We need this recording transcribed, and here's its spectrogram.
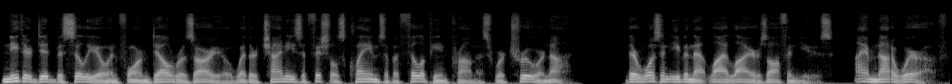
Neither did Basilio inform Del Rosario whether Chinese officials' claims of a Philippine promise were true or not. There wasn't even that lie liars often use, I am not aware of.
